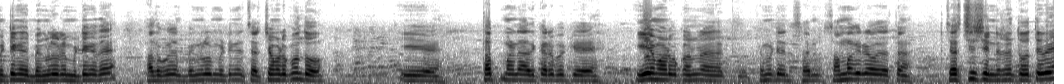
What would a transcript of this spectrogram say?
ಮೀಟಿಂಗ್ ಇದೆ, ಬೆಂಗಳೂರು ಮೀಟಿಂಗ್ ಇದೆ. ಅದು ಬೆಂಗಳೂರು ಮೀಟಿಂಗ್ ಚರ್ಚೆ ಮಾಡ್ಕೊಂಡು ಈ ತಪ್ಪು ಮಾಡಿದ ಅಧಿಕಾರಿ ಬಗ್ಗೆ ಏನು ಮಾಡಬೇಕು ಅನ್ನೋ ಕಮಿಟಿ ಸಮ್- ಸಮಗ್ರವಾದ ಚರ್ಚಿಸಿ ನಿರ್ಣಯ ತಗೋತೀವಿ.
